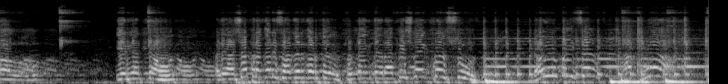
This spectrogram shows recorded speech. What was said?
काय आहोत आणि अशा प्रकारे सादर करतोय. पुन्हा एकदा राकेश नाईक प्रस्तुत नवी पैसा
